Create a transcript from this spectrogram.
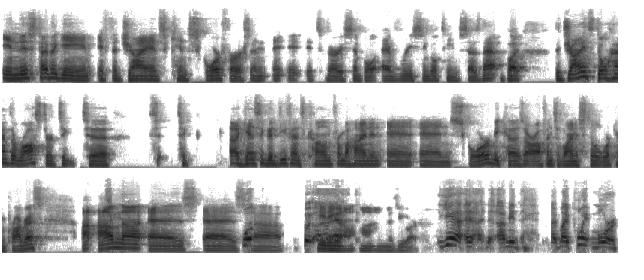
in this type of game, if the Giants can score first, and it, it, it's very simple, every single team says that, but the Giants don't have the roster to to to, to against a good defense come from behind and, and, and score because our offensive line is still work in progress. I, am not as as well, uh, uh, hating uh, on him as you are. Yeah, I mean, my point more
